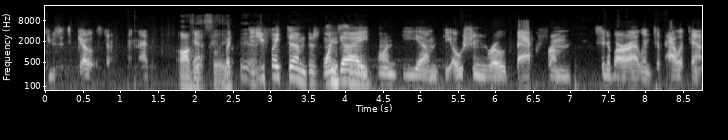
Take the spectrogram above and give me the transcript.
use its ghost? I mean, that, obviously. But Yeah. did you fight? Um, there's one Too guy soon. on the um the ocean road back from Cinnabar Island to Pallet Town,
